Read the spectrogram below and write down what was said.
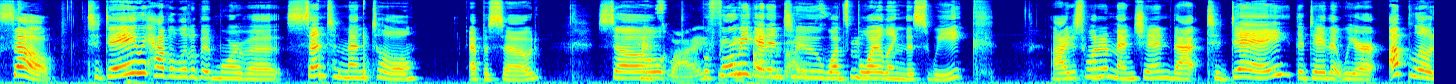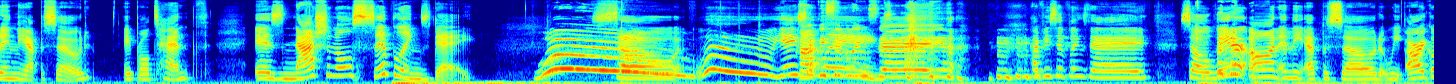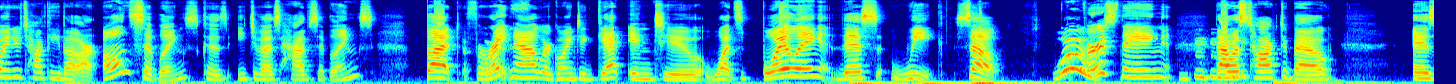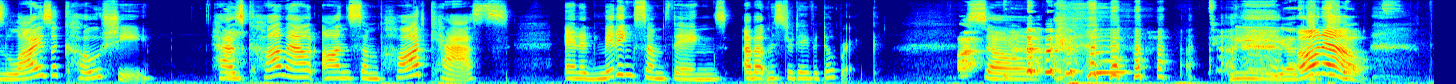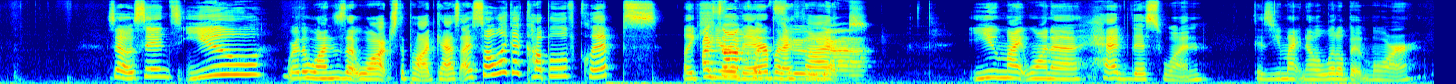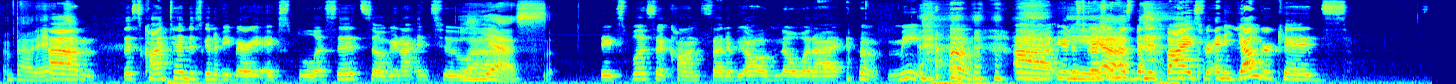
So, today we have a little bit more of a sentimental episode. So, before we gave get into what's boiling this week, I just wanted to mm-hmm. mention that today, the day that we are uploading the episode, April 10th, is National Siblings Day. Woo! So, woo! Yay, Happy siblings! Siblings Day! Happy Siblings Day! So, later on in the episode, we are going to be talking about our own siblings because each of us have siblings. But for right now, we're going to get into what's boiling this week. So, Woo! first thing that was talked about is Liza Koshy has come out on some podcasts and admitting some things about Mr. David Dobrik. So, Yes, oh no! So, since you were the ones that watched the podcast, I saw like a couple of clips, like here saw or there, but too, I thought yeah. you might want to head this one because you might know a little bit more about it. Um, this content is going to be very explicit, so if you're not into uh, yes. the explicit content, if you all know what I mean, um, uh, your discretion Yeah. has been advised for any younger kids.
